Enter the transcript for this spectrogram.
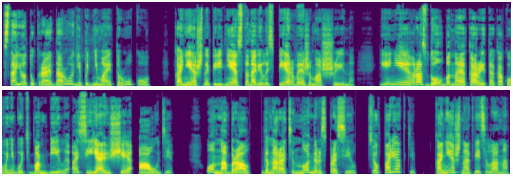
встает у края дороги, поднимает руку. Конечно, перед ней остановилась первая же машина, и не раздолбанная корыта какого-нибудь бомбилы, а сияющая Ауди. Он набрал Гоноратин номер и спросил, «Все в порядке?» «Конечно», — ответила она.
